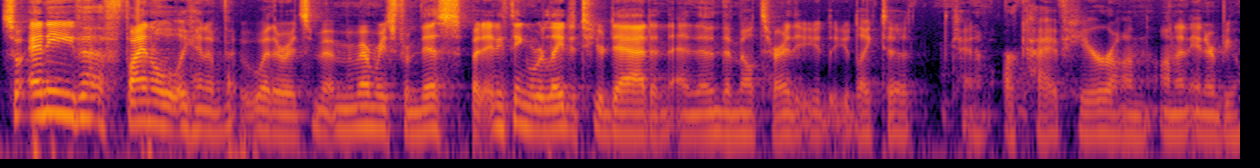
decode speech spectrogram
so any uh, final kind of whether it's memories from this but anything related to your dad and, and the military that you'd, you'd like to kind of archive here on on an interview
